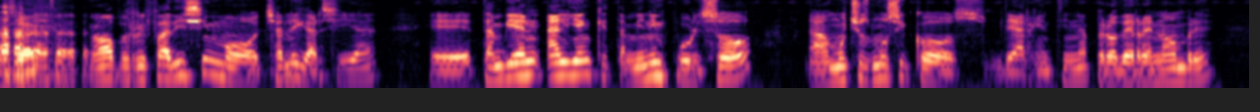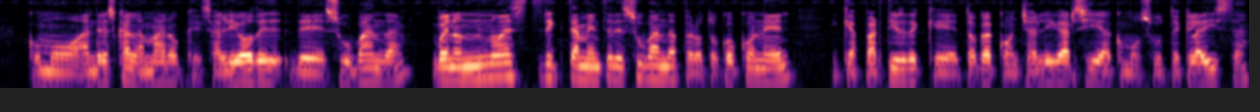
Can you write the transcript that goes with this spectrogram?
Exacto. No, pues rifadísimo Charlie García. Eh, también alguien que también impulsó a muchos músicos de Argentina, pero de renombre, como Andrés Calamaro, que salió de, de su banda. Bueno, no estrictamente de su banda, pero tocó con él y que a partir de que toca con Charlie García como su tecladista,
